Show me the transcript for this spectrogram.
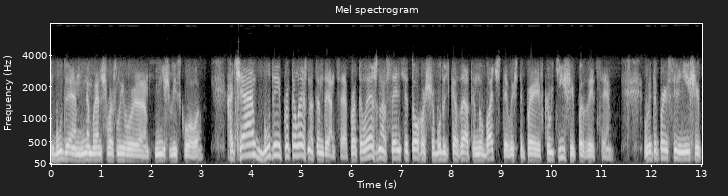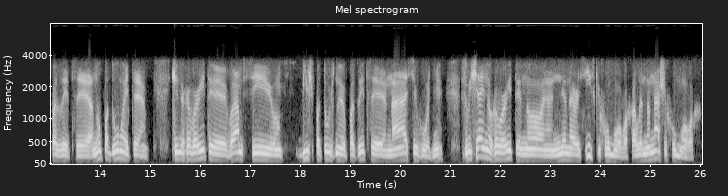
буде не менш важливою ніж військова. Хоча буде і протилежна тенденція, протилежна в сенсі того, що будуть казати: ну бачите, ви ж тепер в крутішій позиції, ви тепер в сильнішій позиції. А ну подумайте, чи не говорити вам з цією більш потужною позицією на сьогодні. Звичайно, говорити но не на російських умовах, але на наших умовах.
